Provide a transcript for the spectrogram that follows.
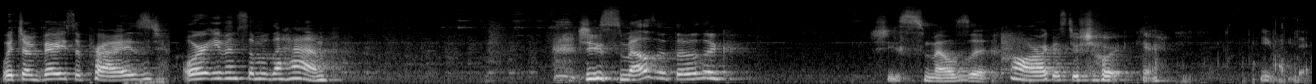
which I'm very surprised, or even some of the ham. She smells it though, look. She smells it. Oh, Rocket's too short. Here. You eat it.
